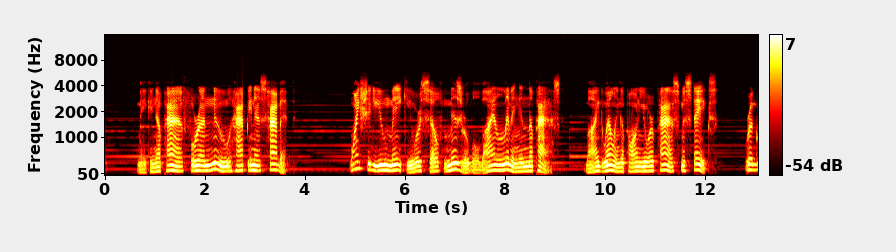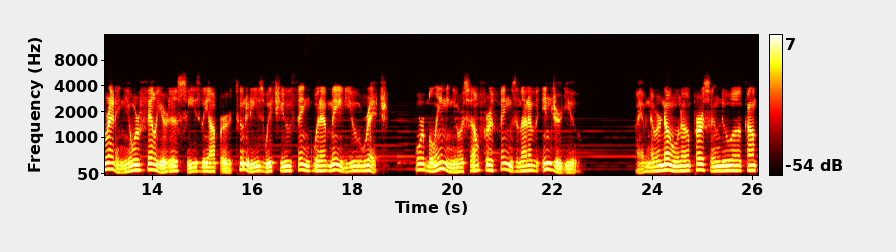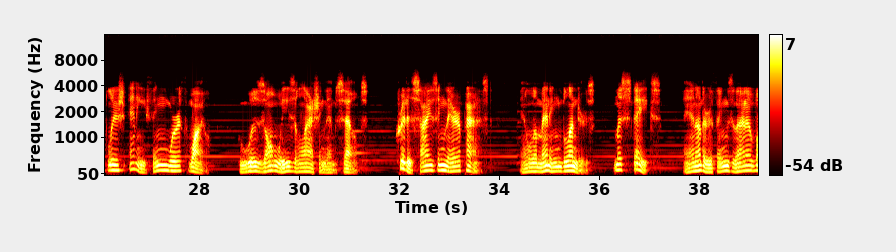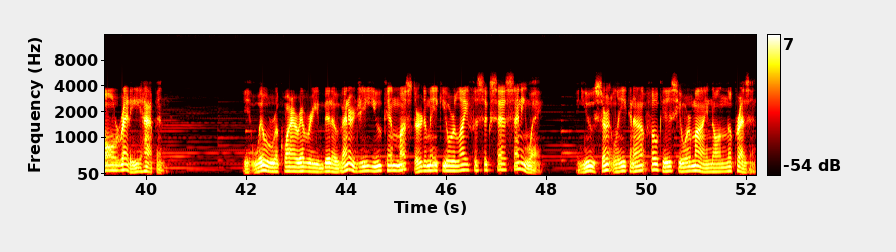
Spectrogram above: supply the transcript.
making a path for a new happiness habit. Why should you make yourself miserable by living in the past, by dwelling upon your past mistakes? Regretting your failure to seize the opportunities which you think would have made you rich, or blaming yourself for things that have injured you. I have never known a person to accomplish anything worthwhile who was always lashing themselves, criticizing their past, and lamenting blunders, mistakes, and other things that have already happened. It will require every bit of energy you can muster to make your life a success anyway, and you certainly cannot focus your mind on the present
